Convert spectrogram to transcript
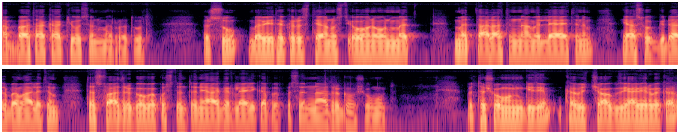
አባት አካኪዮስን መረጡት። እርሱ በቤተ ክርስቲያን ውስጥ የሆነውን መጣላትና መለያየትንም ያስወግዳል በማለትም ተስፋ አድርገው በቁስጥንጥንያ አገር ላይ ሊቀጵጵስና አድርገው ሾሙት። በተሾሙም ጊዜም ከብቻው እግዚአብሔር በቀር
